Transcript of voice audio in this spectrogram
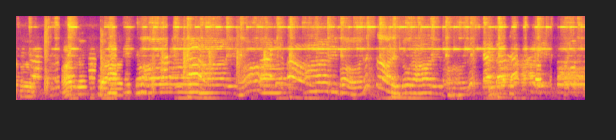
Hari Hari Hari Hari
